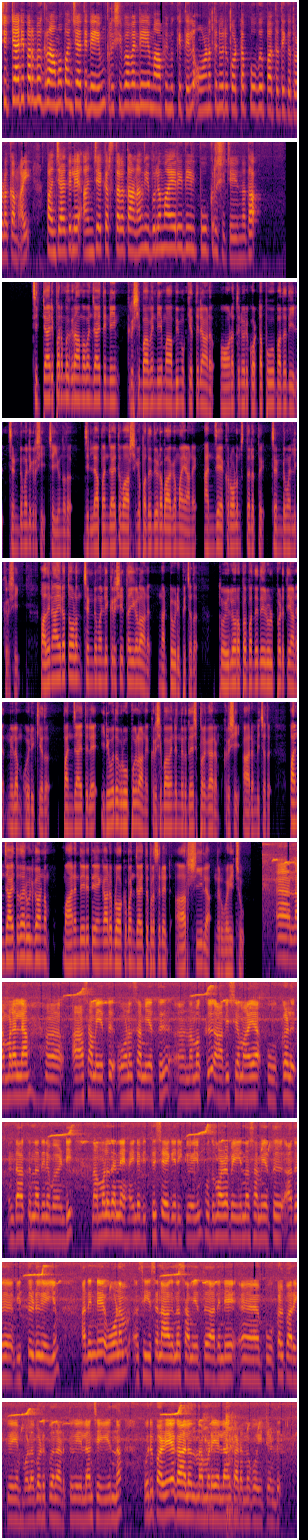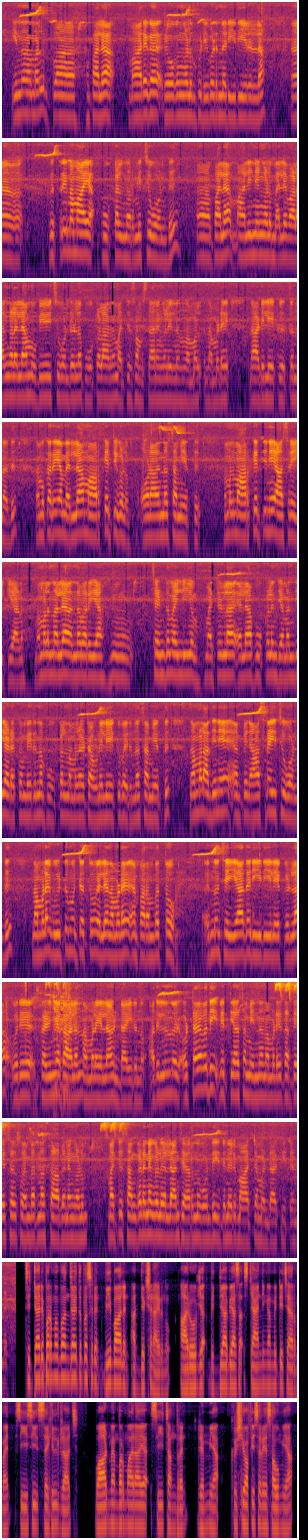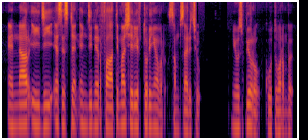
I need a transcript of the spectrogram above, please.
ചിറ്റാരിപ്പറമ്പ് ഗ്രാമപഞ്ചായത്തിന്റെയും കൃഷിഭവന്റെയും ആഭിമുഖ്യത്തിൽ ഓണത്തിനൊരു കൊട്ടപ്പൂവ് പദ്ധതിക്ക് തുടക്കമായി. പഞ്ചായത്തിലെ അഞ്ചേക്കർ സ്ഥലത്താണ് വിപുലമായ രീതിയിൽ പൂക്കൃഷി ചെയ്യുന്നത്. ചിറ്റാരിപ്പറമ്പ് ഗ്രാമപഞ്ചായത്തിന്റെയും കൃഷിഭവന്റെയും ആഭിമുഖ്യത്തിലാണ് ഓണത്തിനൊരു കൊട്ടപ്പൂവ് പദ്ധതിയിൽ ചെണ്ടുമല്ലി കൃഷി ചെയ്യുന്നത്. ജില്ലാ പഞ്ചായത്ത് വാർഷിക പദ്ധതിയുടെ ഭാഗമായാണ് അഞ്ച് ഏക്കറോളം സ്ഥലത്ത് ചെണ്ടുമല്ലി കൃഷി. പതിനായിരത്തോളം ചെണ്ടുമല്ലി കൃഷി തൈകളാണ് നട്ടുപിടിപ്പിച്ചത്. തൊഴിലുറപ്പ് പദ്ധതിയിൽ ഉൾപ്പെടുത്തിയാണ് നിലം ഒരുക്കിയത്. പഞ്ചായത്തിലെ ഇരുപത് ഗ്രൂപ്പുകളാണ് കൃഷിഭവന്റെ നിർദ്ദേശപ്രകാരം കൃഷി ആരംഭിച്ചത്. പഞ്ചായത്ത് തല ഉദ്ഘാടനം Mananthery Thengad block panchayat president R Sheela നിർവഹിച്ചു. നമ്മളെല്ലാം ആ, സമയത്ത് ഓണം സമയത്ത് നമുക്ക് ആവശ്യമായ പൂക്കൾ ഉണ്ടാക്കുന്നതിന് വേണ്ടി നമ്മൾ തന്നെ അതിന്റെ വിത്ത് ശേഖരിക്കുകയും പുതുമഴ പെയ്യുന്ന സമയത്ത് അത് വിത്തിടുകയും അതിന്റെ ഓണം സീസൺ ആകുന്ന സമയത്ത് അതിന്റെ പൂക്കൾ പറിക്കുകയും വിളവെടുപ്പ് നടത്തുകയും എല്ലാം ചെയ്യുന്ന ഒരു പഴയ കാലം നമ്മുടെ എല്ലാം കടന്നു പോയിട്ടുണ്ട് ഇന്ന് നമ്മൾ പല മാരക രോഗങ്ങളും പിടിപെടുന്ന രീതിയിലുള്ള കൃത്രിമമായ പൂക്കൾ നിർമ്മിച്ചുകൊണ്ട് പല മാലിന്യങ്ങളും അല്ലെ വളങ്ങളെല്ലാം ഉപയോഗിച്ചുകൊണ്ടുള്ള പൂക്കളാണ് മറ്റ് സംസ്ഥാനങ്ങളിൽ നിന്ന് നമ്മൾ നമ്മുടെ നാടിലേക്ക് എത്തുന്നത്. നമുക്കറിയാം എല്ലാ മാർക്കറ്റുകളും ഓണാകുന്ന സമയത്ത് നമ്മൾ മാർക്കറ്റിനെ ആശ്രയിക്കുകയാണ്. നമ്മൾ നല്ല എന്താ പറയുക ചെണ്ടുമല്ലിയും മറ്റുള്ള എല്ലാ പൂക്കളും ജമന്തി അടക്കം വരുന്ന പൂക്കൾ നമ്മൾ ടൗണിലേക്ക് വരുന്ന സമയത്ത് നമ്മൾ അതിനെ പിന്നെ ആശ്രയിച്ചുകൊണ്ട് നമ്മളെ വീട്ടുമുറ്റത്തോ അല്ലെ നമ്മുടെ പറമ്പത്തോ ഒന്നും ചെയ്യാത്ത രീതിയിലേക്കുള്ള ഒരു കഴിഞ്ഞ കാലം നമ്മളെല്ലാം ഉണ്ടായിരുന്നു. അതിൽ നിന്ന് ഒട്ടനവധി വ്യത്യാസം ഇന്ന് നമ്മുടെ തദ്ദേശ സ്വയംഭരണ സ്ഥാപനങ്ങളും മറ്റ് സംഘടനകളും എല്ലാം ചേർന്നുകൊണ്ട് ഇതിനൊരു മാറ്റം ഉണ്ടാക്കിയിട്ടുണ്ട്. ചിറ്റാരിപ്പറമ്പ് പഞ്ചായത്ത് പ്രസിഡന്റ് വി ബാലൻ അധ്യക്ഷനായിരുന്നു. ആരോഗ്യ വിദ്യാഭ്യാസ standing committee chairman C C Sehil Raj ward മെമ്പർമാരായ സി ചന്ദ്രൻ രമ്യ കൃഷി ഓഫീസറെ Soumya N R E G assistant engineer Fathima Sherif തുടങ്ങിയവർ സംസാരിച്ചു. News bureau Koothuparamba.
